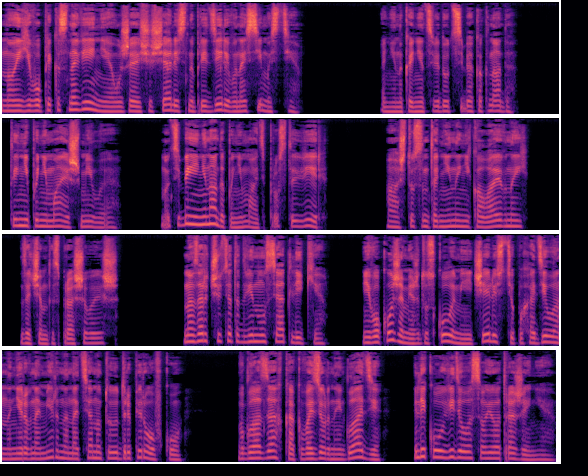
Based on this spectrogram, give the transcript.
Но и его прикосновения уже ощущались на пределе выносимости. Они, наконец, ведут себя как надо. Ты не понимаешь, милая. Но тебе и не надо понимать, просто верь. А что с Антониной Николаевной? Зачем ты спрашиваешь? Назар чуть отодвинулся от Лики. Его кожа между скулами и челюстью походила на неравномерно натянутую драпировку — в глазах, как в озерной глади, Лика увидела свое отражение.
